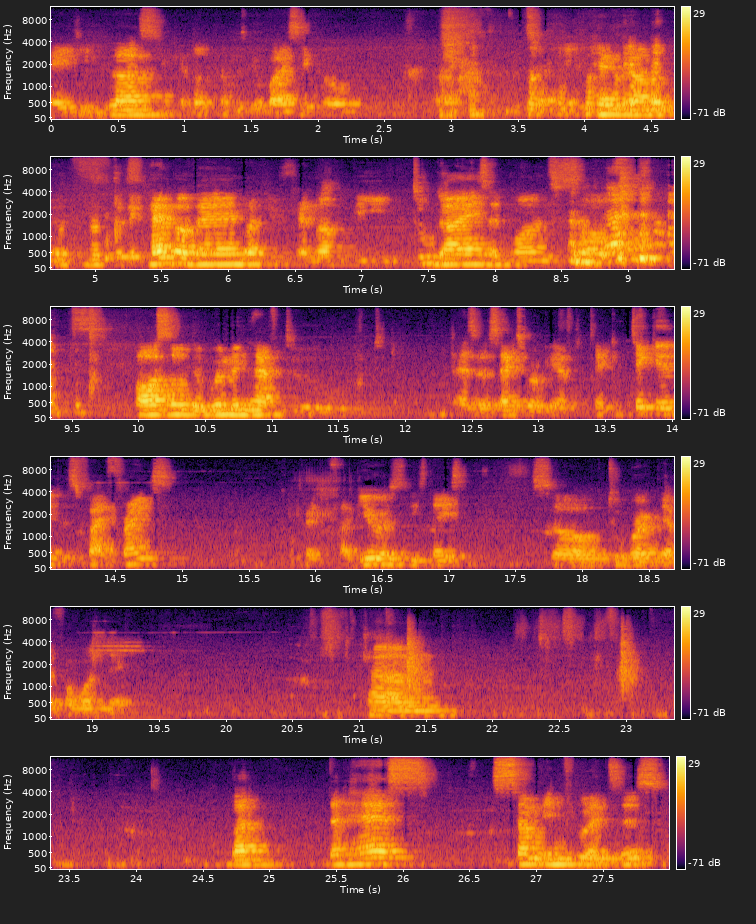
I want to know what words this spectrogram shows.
18 plus, you cannot come with your bicycle. Uh, you can come with with a camper van, but you cannot be two guys at once. So also the women have to, as a sex worker, you have to take a ticket. It's five francs compared to five euros these days. So to work there for one day. Um, but that has some influences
